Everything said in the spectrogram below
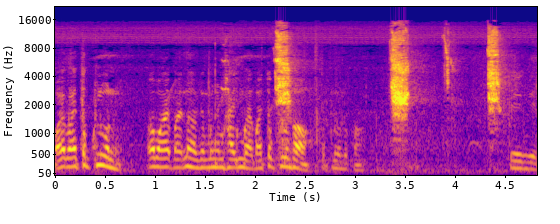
បាយបាយតុកខ្លួនអូបាយបាយនោះខ្ញុំហាច់មាត់បាយតុកខ្លួនផងតុកខ្លួនផងទេវា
